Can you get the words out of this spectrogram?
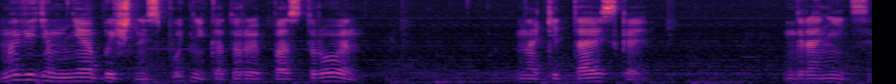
Мы видим необычный спутник, который построен на китайской границе.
